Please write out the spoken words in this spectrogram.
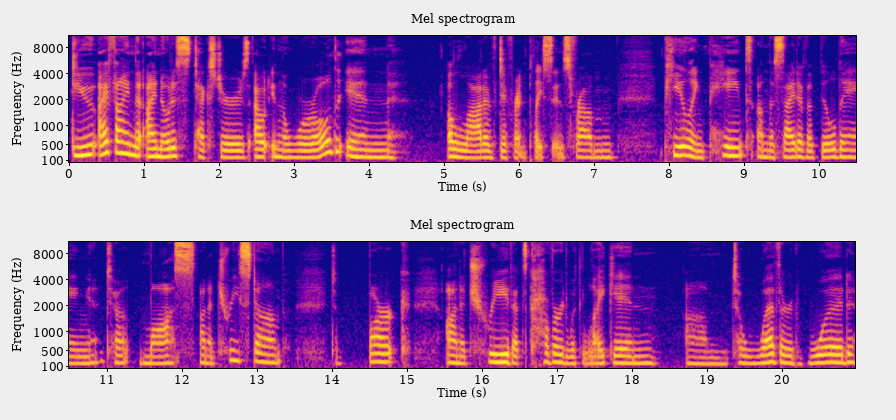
Do you I find that I notice textures out in the world in a lot of different places from peeling paint on the side of a building to moss on a tree stump to bark on a tree that's covered with lichen um, to weathered wood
